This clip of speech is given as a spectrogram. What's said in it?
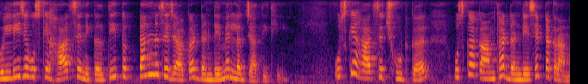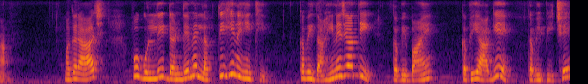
گلی جب اس کے ہاتھ سے نکلتی تو ٹن سے جا کر ڈنڈے میں لگ جاتی تھی۔ اس کے ہاتھ سے چھوٹ کر اس کا کام تھا ڈنڈے سے ٹکرانا۔ مگر آج وہ گلی ڈنڈے میں لگتی ہی نہیں تھی۔ کبھی داہنے جاتی، کبھی بائیں، کبھی آگے، کبھی پیچھے۔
